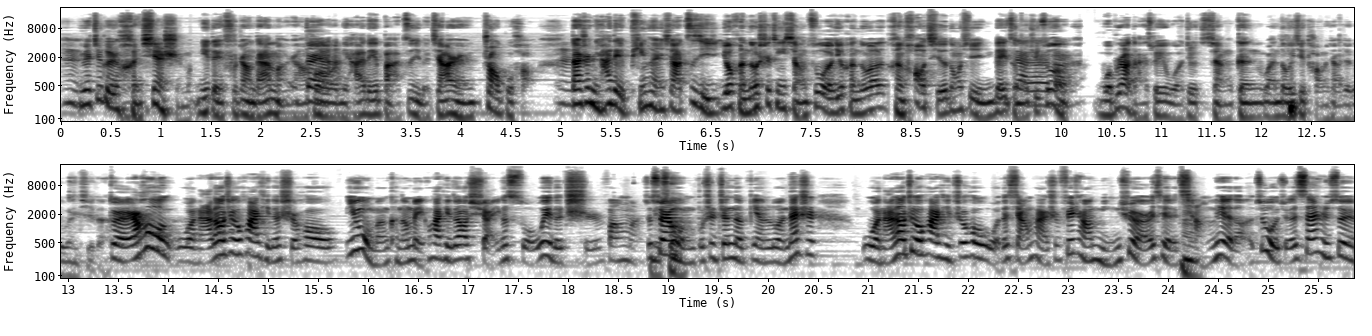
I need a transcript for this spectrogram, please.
嗯，因为这个很现实嘛，你得付账单嘛，然后你还得把自己的家人照顾好，但是你还得平衡一下自己有很多事情想做，有很多很好奇的东西，你得怎么去做？我不知道答案，所以我就想跟豌豆一起讨论一下这个问题的。对，然后我拿到这个话题的时候，因为我们可能每个话题都要选一个所谓的持方嘛，就虽然我们不是真的辩论，但是。我拿到这个话题之后，我的想法是非常明确而且强烈的。就我觉得三十岁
